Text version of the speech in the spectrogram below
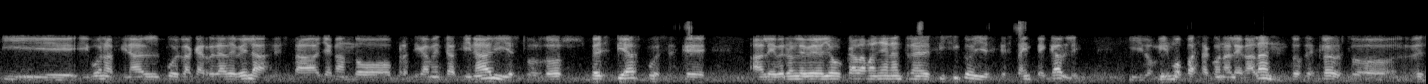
Y, y bueno, al final pues la carrera de Vela está llegando prácticamente al final y estos dos bestias pues es que a Lebron le veo yo cada mañana entrenar el físico y es que está impecable. Y lo mismo pasa con Ale Galán. Entonces, claro, esto es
